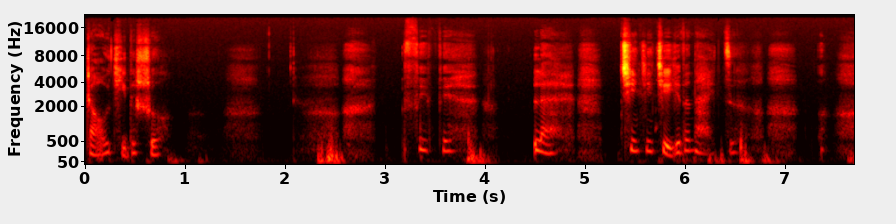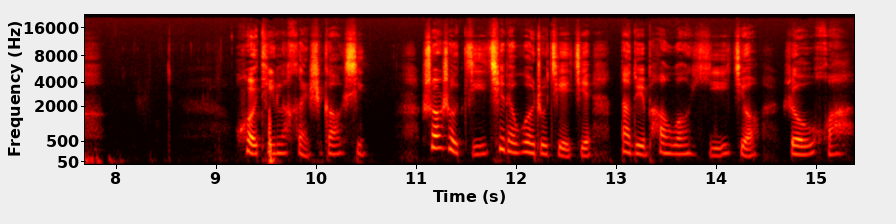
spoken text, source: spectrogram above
着急地说：“菲菲，来。”亲亲姐姐的奶子，我听了很是高兴，双手急切地握住姐姐那对盼望已久、柔滑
